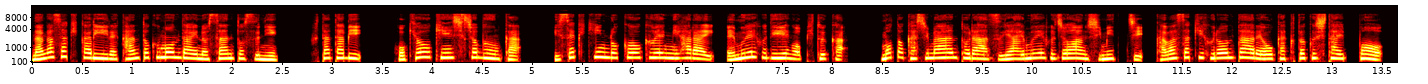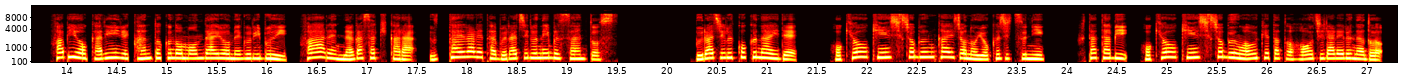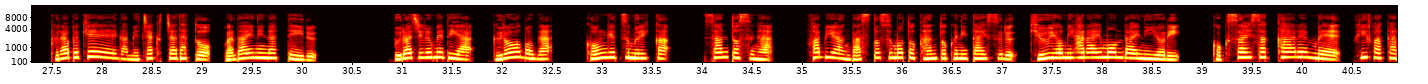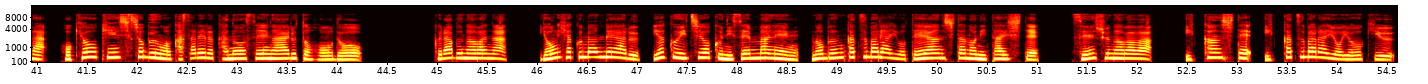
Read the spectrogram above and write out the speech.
長崎カリーレ監督問題のサントスに、再び、補強禁止処分か、移籍金6億円未払い、MF ディエゴ・ピトゥカ、元鹿島アントラーズや MF ジョアン・シミッチ、川崎フロンターレを獲得した一方、ファビオ・カリーレ監督の問題をめぐり V、ファーレン長崎から訴えられたブラジル2部・サントス。ブラジル国内で、補強禁止処分解除の翌日に、再び補強禁止処分を受けたと報じられるなど、クラブ経営がめちゃくちゃだと話題になっている。ブラジルメディア、グローボが、今月6日、サントスが、ファビアン・バストス元監督に対する給与未払い問題により、国際サッカー連盟 FIFA から補強禁止処分を課される可能性があると報道。クラブ側が400万である約1億2000万円の分割払いを提案したのに対して、選手側は一貫して一括払いを要求。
